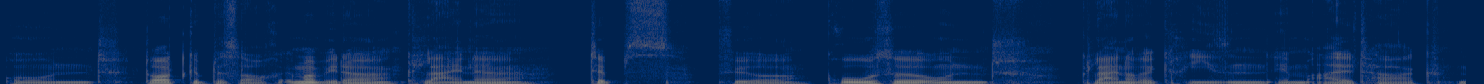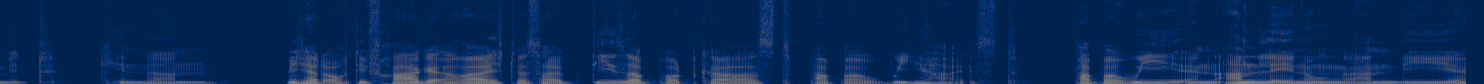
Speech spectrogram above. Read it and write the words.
und dort gibt es auch immer wieder kleine Tipps für große und kleinere Krisen im Alltag mit Kindern. Mich hat auch die Frage erreicht, weshalb dieser Podcast Papa Wie heißt. Papa Wee in Anlehnung an die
